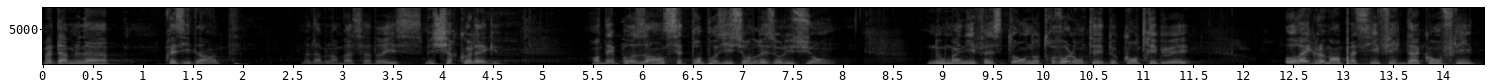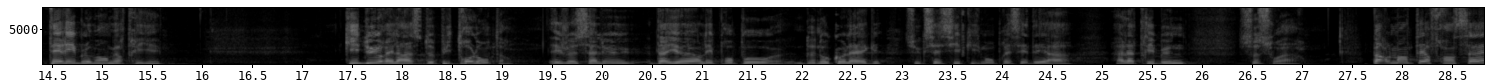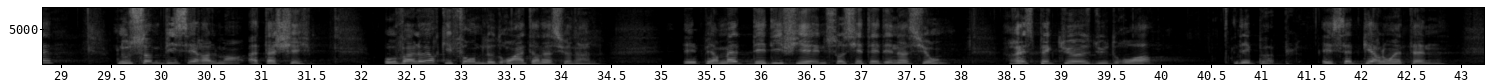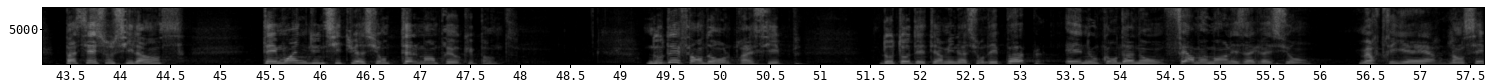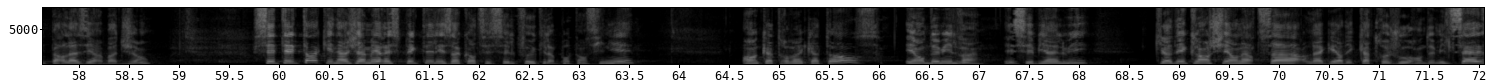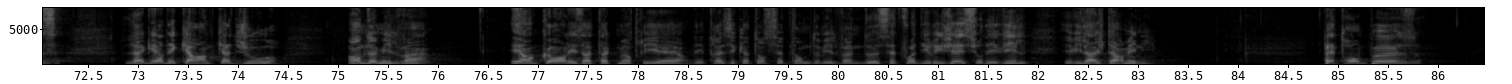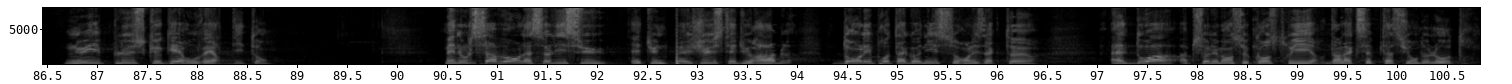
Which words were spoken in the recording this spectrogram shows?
Madame la Présidente, Madame l'ambassadrice, mes chers collègues, en déposant cette proposition de résolution, nous manifestons notre volonté de contribuer au règlement pacifique d'un conflit terriblement meurtrier, qui dure hélas depuis trop longtemps. Et je salue d'ailleurs les propos de nos collègues successifs qui m'ont précédé à, la tribune ce soir. Parlementaires français, nous sommes viscéralement attachés aux valeurs qui fondent le droit international et permettent d'édifier une société des nations respectueuse du droit des peuples. Et cette guerre lointaine, passée sous silence, témoigne d'une situation tellement préoccupante. Nous défendons le principe d'autodétermination des peuples et nous condamnons fermement les agressions meurtrières lancées par l'Azerbaïdjan cet État qui n'a jamais respecté les accords de cessez-le-feu qu'il a pourtant signés en 1994 et en 2020. Et c'est bien lui qui a déclenché en Artsar la guerre des quatre jours en 2016, la guerre des 44 jours en 2020 et encore les attaques meurtrières des 13 et 14 septembre 2022, cette fois dirigées sur des villes et villages d'Arménie. Paix trompeuse, nuit plus que guerre ouverte, dit-on. Mais nous le savons, la seule issue est une paix juste et durable dont les protagonistes seront les acteurs. Elle doit absolument se construire dans l'acceptation de l'autre.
